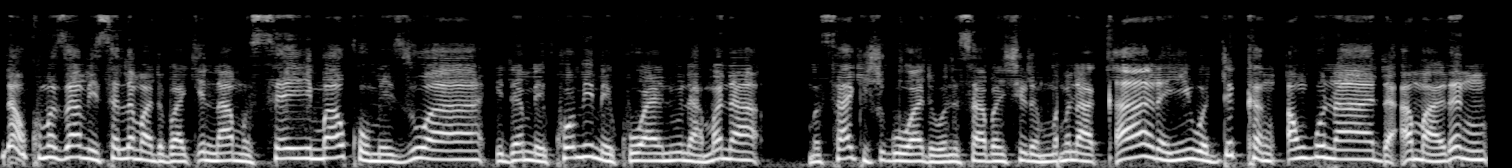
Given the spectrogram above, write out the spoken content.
Nan kuma za mu yi sallama da bakin namu sai mako mai zuwa idan mai komi mai kowa ya nuna mana mu sake shigowa da wani sabon shirin muna ƙara yi wa dukkan anguna da amaren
